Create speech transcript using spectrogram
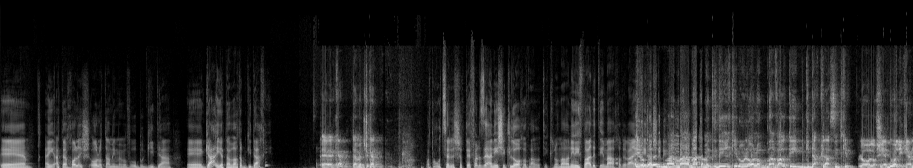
אה, אתה יכול לשאול אותם אם הם עברו בגידה? אה, גיא, אתה עברת בגידה, אחי? אה, כן, האמת שכן. אתה רוצה לשתף על זה? אני אישית לא עברתי, כלומר, אני נפרדתי מהחברה כאילו, היחידה שלי. כאילו, מה אתה מגדיר, כאילו, לא, לא עברתי בגידה קלאסית, כאילו, לא, לא שידוע לי, כן?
